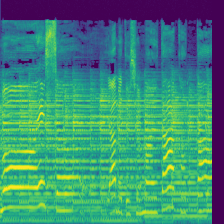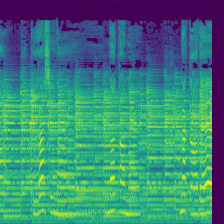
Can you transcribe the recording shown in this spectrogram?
もういっそやめてしまいたかった暮らしの中の中で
